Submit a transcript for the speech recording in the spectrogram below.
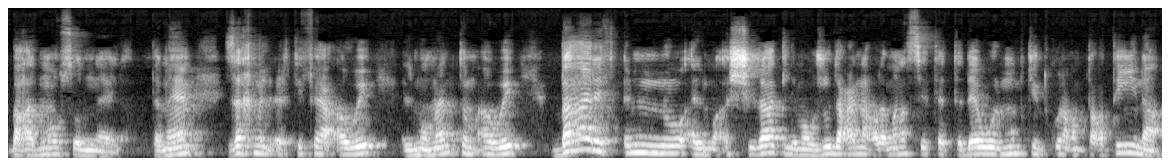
بعد ما وصلنا لها تمام؟ زخم الارتفاع قوي ال momentum قوي. بعرف انه المؤشرات اللي موجودة عندنا على منصة التداول ممكن تكون عم تعطينا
